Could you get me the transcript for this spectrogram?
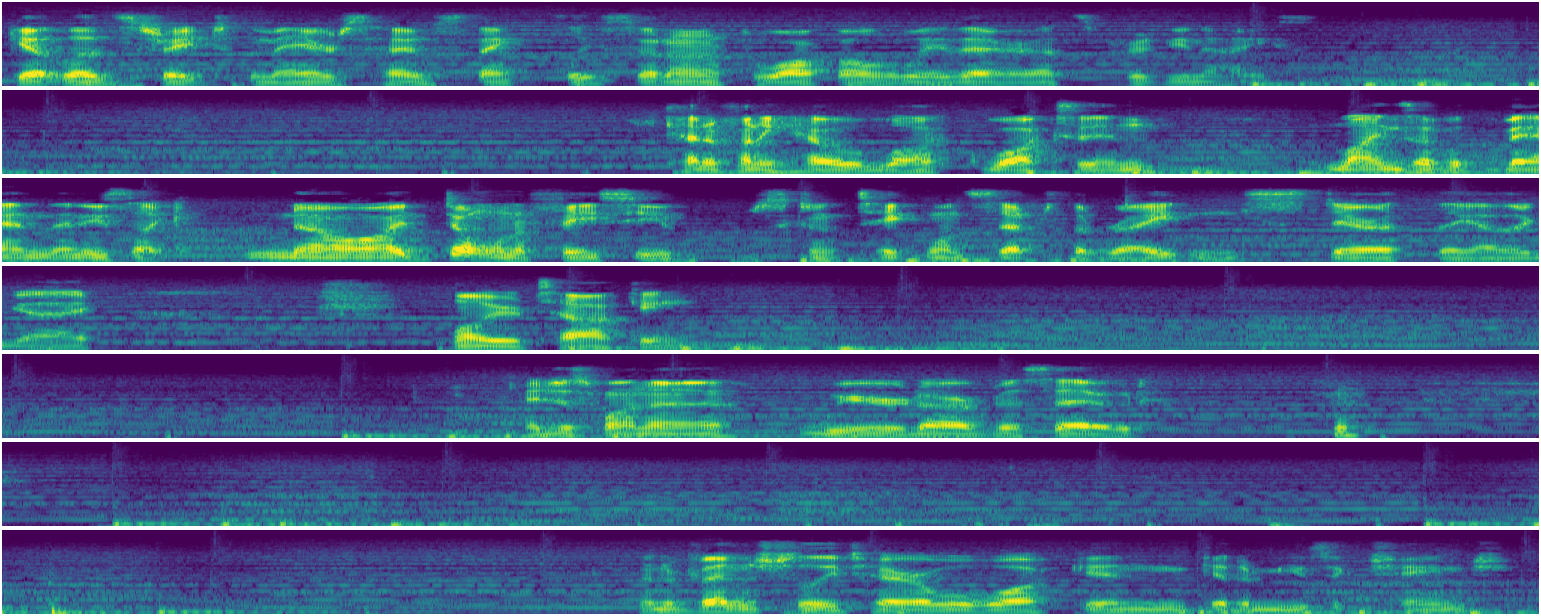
Get led straight to the mayor's house, thankfully, so I don't have to walk all the way there. That's pretty nice. Kind of funny how Locke walks in, lines up with Ben, then he's like, No, I don't want to face you. I'm just gonna take one step to the right and stare at the other guy while you're talking. I just want to weird Arvis out. And eventually Terra will walk in and get a music change.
